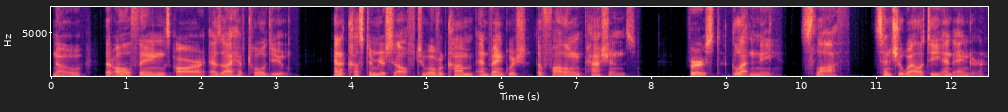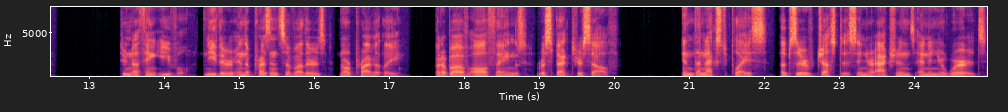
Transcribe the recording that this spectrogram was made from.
Know that all things are as I have told you, and accustom yourself to overcome and vanquish the following passions. First, gluttony, sloth, sensuality, and anger. Do nothing evil, neither in the presence of others nor privately, but above all things respect yourself. In the next place, observe justice in your actions and in your words,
